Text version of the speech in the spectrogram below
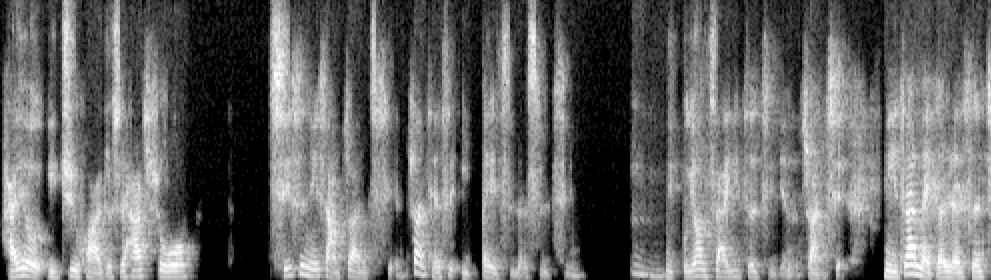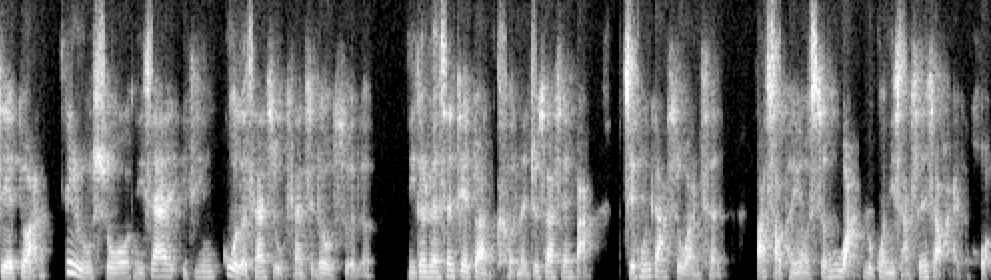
还有一句话，就是她说，其实你想赚钱，赚钱是一辈子的事情。嗯，你不用在意这几年的赚钱。你在每个人生阶段，例如说，你现在已经过了三十五、三十六岁了，你的人生阶段可能就是要先把结婚大事完成，把小朋友生完。如果你想生小孩的话。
